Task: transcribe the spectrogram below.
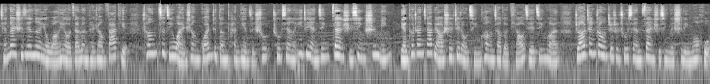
前段时间呢，有网友在论坛上发帖，称自己晚上关着灯看电子书，出现了一只眼睛暂时性失明。眼科专家表示，这种情况叫做调调节痉挛，主要症状就是出现暂时性的视力模糊，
